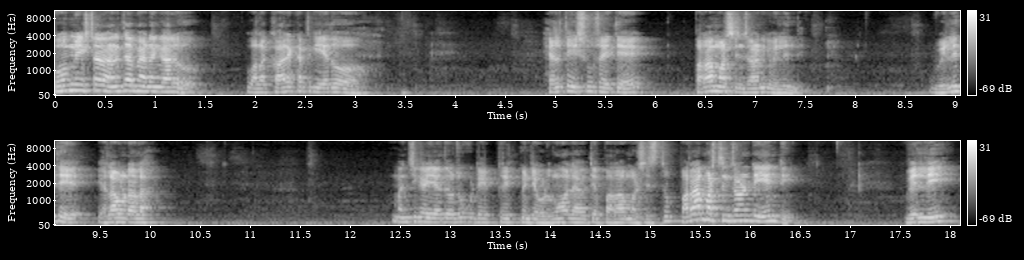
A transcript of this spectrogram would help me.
హోమ్ మినిస్టర్ అనిత మేడం గారు వాళ్ళ కార్యకర్తకి ఏదో హెల్త్ ఇష్యూస్ అయితే పరామర్శించడానికి వెళ్ళింది. వెళితే ఎలా ఉండాలా? మంచిగా ఏదో ఒకటి ట్రీట్మెంట్ ఇవ్వడమో లేకపోతే పరామర్శిస్తూ పరామర్శించడం అంటే ఏంటి? వెళ్ళి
